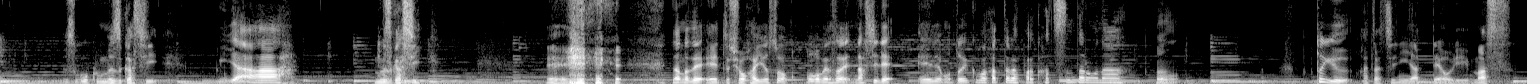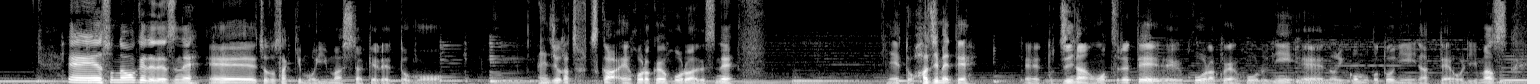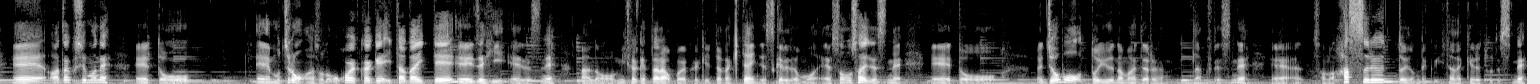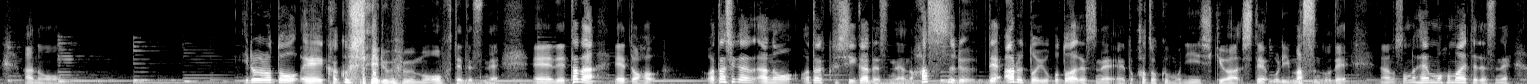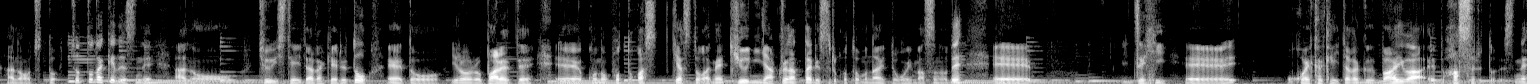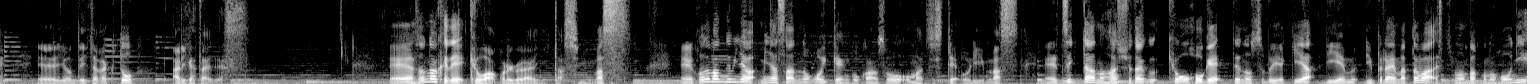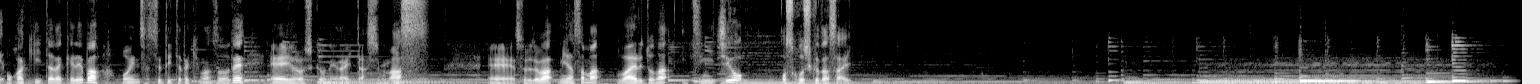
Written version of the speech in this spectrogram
すごく難しい。いやー、難しい。えー なので、えっ、ー、と、勝敗予想はここごめんなさい。なしで。えー、でも、トイクマ勝ったら爆発するんだろうな。うん。という形になっております。えー、そんなわけでですね、えー、ちょっとさっきも言いましたけれども、え、10月2日、えー、ホラクエホールはですね、えっ、ー、と、初めて、えーと、次男を連れて後、えー、楽園ホールに、えー、乗り込むことになっております。えー、私もね、えっ、と、えー、もちろん、そのお声かけいただいて、えー、ぜひ、えー、ですね、あの、見かけたらお声かけいただきたいんですけれども、えー、その際ですね、えっ、と、ジョボという名前ではなくですね、えー、その、ハッスルと呼んでいただけるとですね、あの、いろいろと、えー、隠している部分も多くてですね、えー、でただ、えっ、と、私が、あの、私がですね、あの、ハッスルであるということはですね、えっ、ー、と、家族も認識はしておりますので、あの、その辺も踏まえてですね、あの、ちょっと、ちょっとだけですね、あの、注意していただけると、えっ、ー、と、いろいろバレて、えー、このポッドキャストがね、急になくなったりすることもないと思いますので、えー、ぜひ、えー、お声かけいただく場合は、えっ、と、ハッスルとですね、えー、呼んでいただくとありがたいです。えー、そんなわけで今日はこれぐらいにいたします、えー、この番組では皆さんのご意見ご感想をお待ちしております、えー、Twitter のハッシュタグ今日ほげでのつぶやきや DM リプライまたは質問箱の方にお書きいただければ応援させていただきますので、えー、よろしくお願いいたします、え、それでは皆様ワイルドな一日をお過ごしください。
